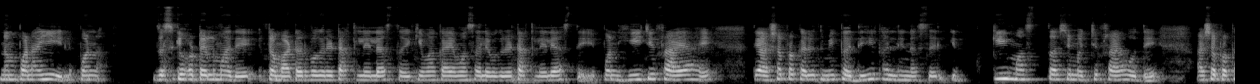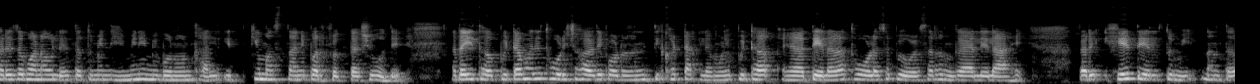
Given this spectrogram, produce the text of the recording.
नमपणा येईल पण जसं की हॉटेलमध्ये टमाटर वगैरे टाकलेलं असतं किंवा काय मसाले वगैरे टाकलेले असते पण ही जी फ्राय आहे ते अशा प्रकारे तुम्ही कधीही खाल्ली नसेल इतकी मस्त अशी मच्छी फ्राय होते अशा प्रकारे जर बनवले तर तुम्ही नेहमी नेहमी बनवून खाल इतकी मस्त आणि परफेक्ट अशी होते. आता इथं पिठामध्ये थोडीशी हळदी पावडर आणि तिखट टाकल्यामुळे पिठा ह्या तेलाला थोडासा पिवळसा रंग आलेला आहे. तर हे तेल तुम्ही नंतर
